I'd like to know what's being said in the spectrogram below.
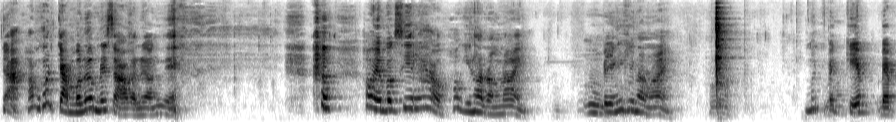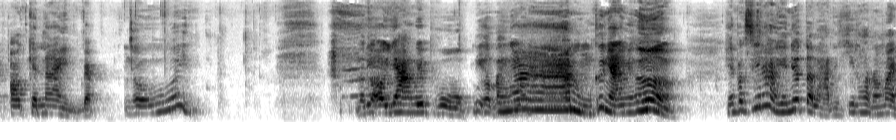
เนี่ยเขาเป็นคนจำมาเริ่มได้สาวกับเนื้องสิเขาเห็นบักซี่เล่าวเขากินหอดรองน้อย อืม เป็นอยังนี้กินหอดน้อยมันไปเก็บแบบออร์แกไนแบบ โอ้ย แล้วก็เอายางไปผูกนี่เอาใบงามคืออย่างนี้เออ เห็นบักซี่เล่าวเห็นอยู่ตลาดนี่กินหอดรองน้อย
